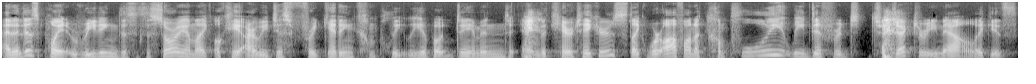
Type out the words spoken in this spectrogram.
And at this point, reading this the story, I'm like, okay, are we just forgetting completely about Daemond and the caretakers? Like we're off on a completely different trajectory now. Like it's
